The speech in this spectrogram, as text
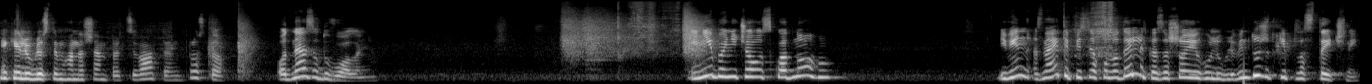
Як я люблю з тим ганашем працювати, просто одне задоволення. І ніби нічого складного. І він, знаєте, після холодильника, за що я його люблю, він дуже такий пластичний.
